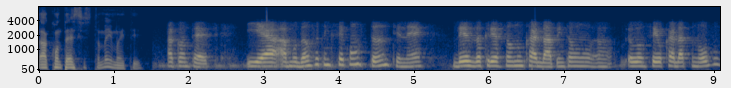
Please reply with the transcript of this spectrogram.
Acontece isso também, Maite? Acontece. E a, a mudança tem que ser constante, né? desde a criação de um cardápio. Então, ah, eu lancei o cardápio novo,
